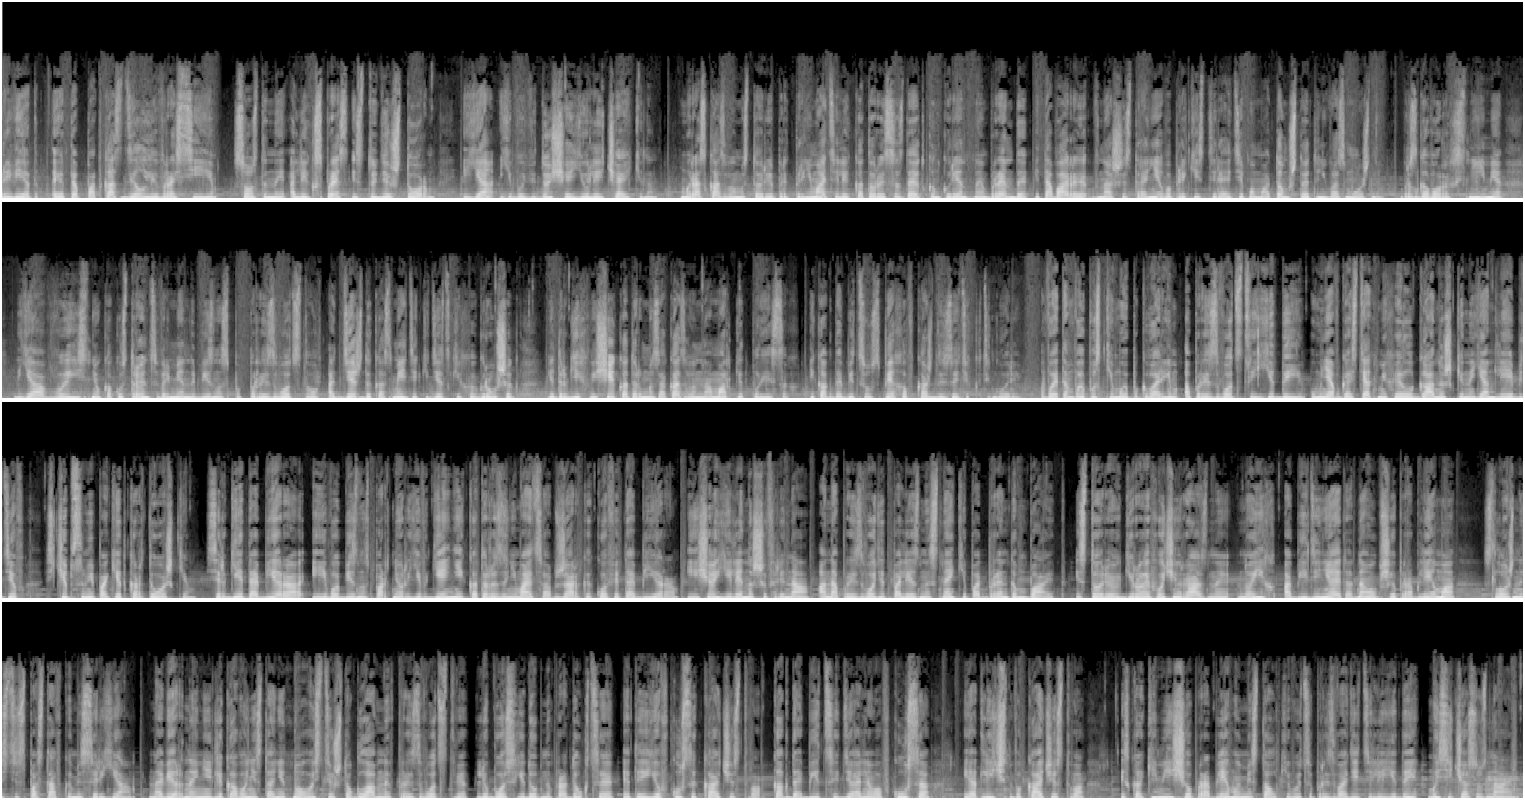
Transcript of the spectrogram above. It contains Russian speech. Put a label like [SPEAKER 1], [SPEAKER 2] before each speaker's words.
[SPEAKER 1] Привет! Это подкаст «Сделали в России», созданный Алиэкспресс и студией «Шторм». И я, его ведущая Юлия Чайкина. Мы рассказываем истории предпринимателей, которые создают конкурентные бренды и товары в нашей стране вопреки стереотипам о том, что это невозможно. В разговорах с ними я выясню, как устроен современный бизнес по производству одежды, косметики, детских игрушек и других вещей, которые мы заказываем на маркетплейсах, и как добиться успеха в каждой из этих категорий. В этом выпуске мы поговорим о производстве еды. У меня в гостях Михаил Ганушкин и Ян Лебедев с чипсами пакет картошки. Сергей Табера и его бизнес-партнер Евгений, который занимается обжаркой кофе Табера. И еще Елена Шифрина. Она производит полезные снеки под брендом Байт. Истории у героев очень разные, но их объединяет одна общая проблема сложности с поставками сырья. Наверное, ни для кого не станет новостью, что главное в производстве любой съедобной продукции – это ее вкус и качество. Как добиться идеального вкуса и отличного качества и с какими еще проблемами сталкиваются производители еды, мы сейчас узнаем.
